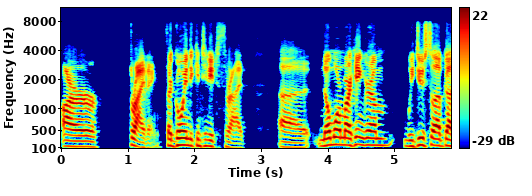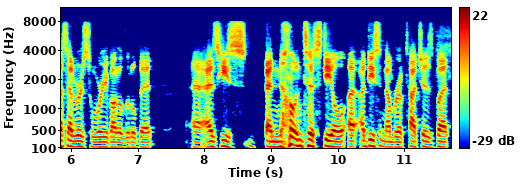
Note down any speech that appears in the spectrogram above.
are thriving. They're going to continue to thrive. Uh, no more Mark Ingram. We do still have Gus Edwards to worry about a little bit as he's been known to steal a, a, decent number of touches. But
